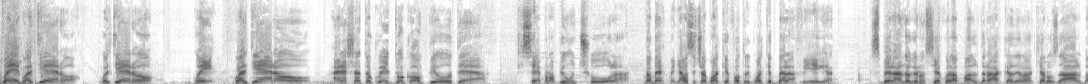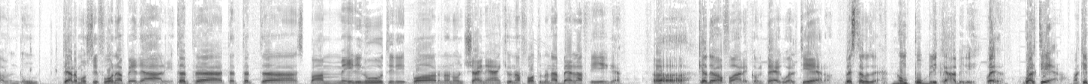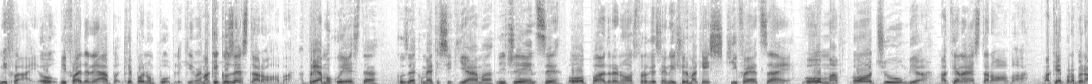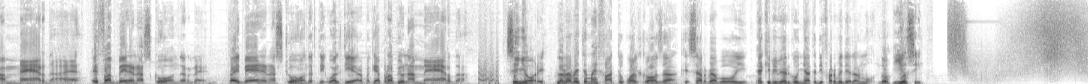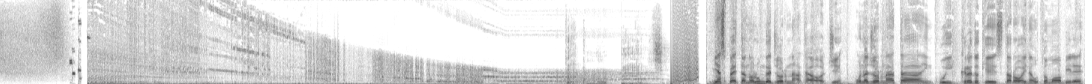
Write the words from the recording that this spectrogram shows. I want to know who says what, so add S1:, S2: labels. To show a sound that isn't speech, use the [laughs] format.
S1: Uè, Gualtiero! Gualtiero! Uè, Gualtiero! Hai lasciato qui il tuo computer! Sei proprio un ciula! Vabbè, vediamo se c'è qualche foto di qualche bella figa. Sperando che non sia quella baldracca della Chiarosalba, un termosifone a pedali. Ta ta ta ta spam mail inutili, porno, non c'hai neanche una foto di una bella figa. Ah, che devo fare con te, Gualtiero? Questa cos'è? Non pubblicabili. Uè, Gualtiero, ma che mi fai? Oh, mi fai delle app che poi non pubblichi? Ma che cos'è sta roba? Apriamo questa. Cos'è? Com'è che si chiama? Licenze? Oh padre nostro che sei nei cieli, ma che schifezza è? Oh ma... Oh ciumbia, ma che è sta roba? Ma che è proprio una merda, eh? E fa bene nasconderle. Fai bene a nasconderti, Gualtiero, perché è proprio una merda. Signori, non avete mai fatto qualcosa che serve a voi e che vi vergognate di far vedere al mondo? Io sì. Mi aspetta una lunga giornata oggi, una giornata in cui credo che starò in automobile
